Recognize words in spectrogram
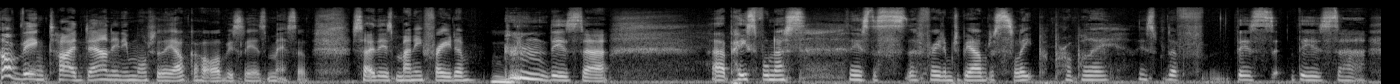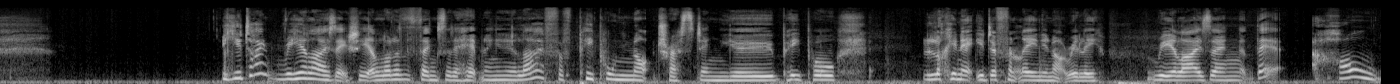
not, being tied down anymore to the alcohol, obviously, is massive. So there's money freedom, mm. there's uh, uh, peacefulness. There's the, the, freedom to be able to sleep properly. There's the there's there's uh, you don't realize actually a lot of the things that are happening in your life of people not trusting you, people looking at you differently, and you're not really realizing that a whole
